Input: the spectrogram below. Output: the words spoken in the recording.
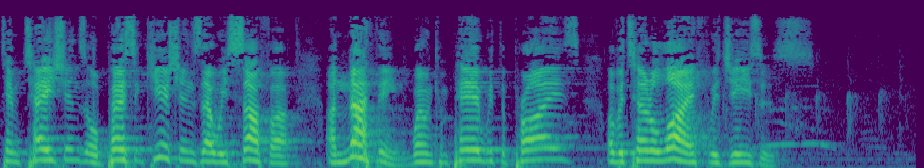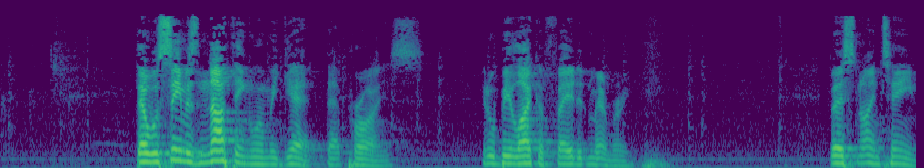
temptations, or persecutions that we suffer are nothing when compared with the prize of eternal life with Jesus that will seem as nothing when we get that prize. It will be like a faded memory. Verse 19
